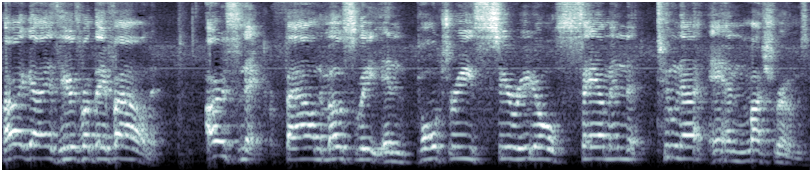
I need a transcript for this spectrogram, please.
All right, guys, here's what they found. Arsenic found mostly in poultry, cereal, salmon, tuna, and mushrooms.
